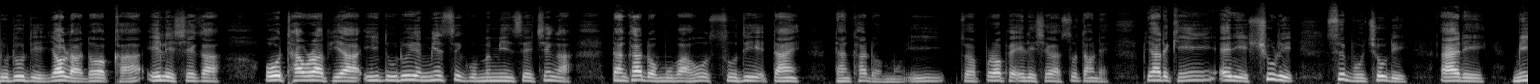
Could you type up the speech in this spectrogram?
လူတို့တွေရောက်လာတော့အခါအေလိရှေကအိုထာဝရဘုရားဤသူတို့ရဲ့မျက်စိကိုမမြင်စေခြင်းကတန်ခတ်တော်မူပါဟုဆိုသည့်အတိုင်းတန်ခတ်တော်မူ၏ဆိုတော့ prophet အေလိရှေကဆုတောင်းတယ်ဘုရားသခင်အဲ့ဒီရှုရစစ်ဘူချုပ်တွေအဲ့ဒီမိ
